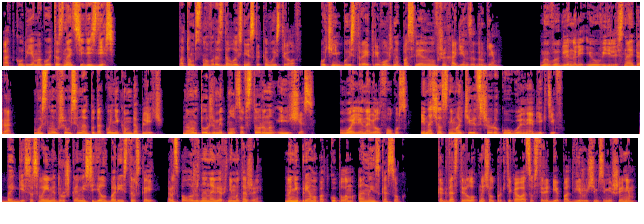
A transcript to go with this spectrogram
«Откуда я могу это знать, сидя здесь?» Потом снова раздалось несколько выстрелов, очень быстро и тревожно последовавших один за другим. Мы выглянули и увидели снайпера, высунувшегося над подоконником до плеч, но он тут же метнулся в сторону и исчез. Уайли навел фокус и начал снимать через широкоугольный объектив. Бегги со своими дружками сидел в баристерской, расположенной на верхнем этаже, но не прямо под куполом, а наискосок. Когда стрелок начал практиковаться в стрельбе по движущимся мишеням,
